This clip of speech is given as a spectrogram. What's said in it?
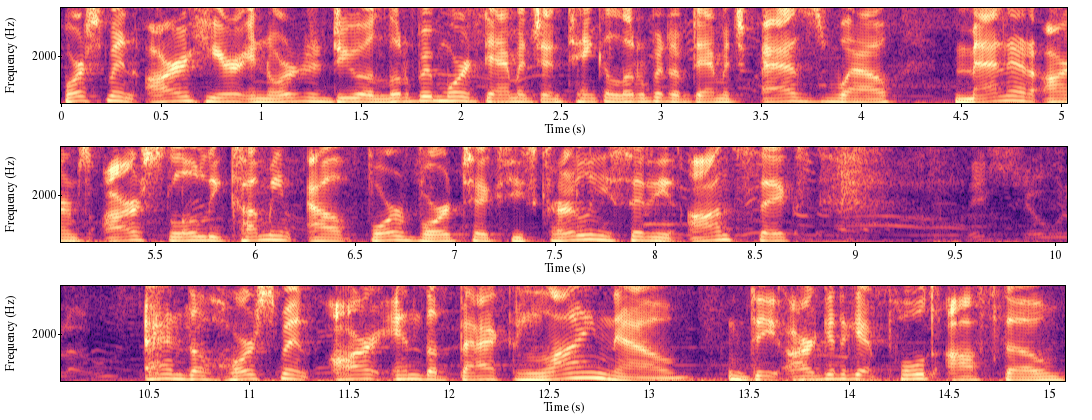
Horsemen are here in order to do a little bit more damage and take a little bit of damage as well. Man at arms are slowly coming out for VortiX. He's currently sitting on six. And the horsemen are in the back line now. They are going to get pulled off though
